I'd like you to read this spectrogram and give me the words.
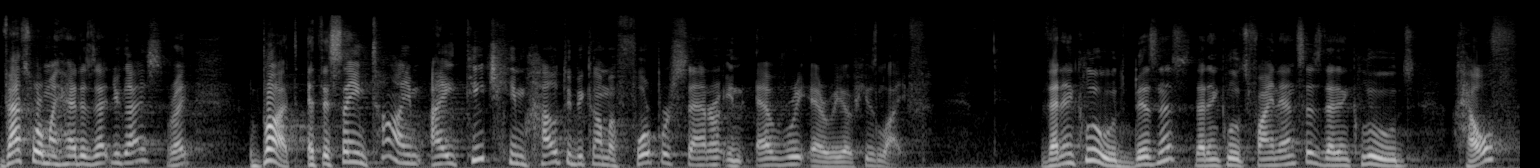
That's where my head is at, you guys, right? But at the same time, I teach him how to become a four percenter in every area of his life. That includes business, that includes finances, that includes health,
